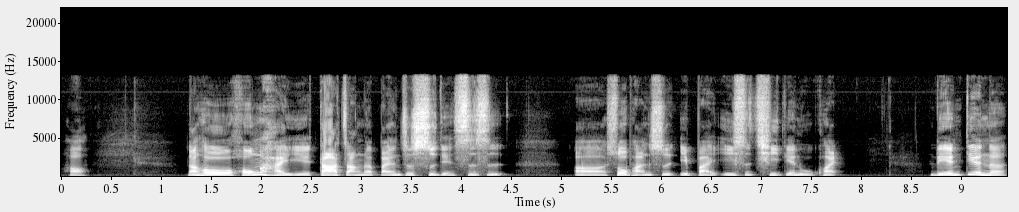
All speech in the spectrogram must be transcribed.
哈，然后红海也大涨了百分之四点四四，啊，收盘是一百一十七点五块。联电呢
